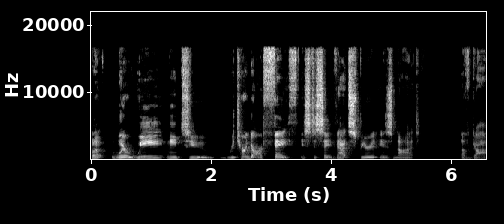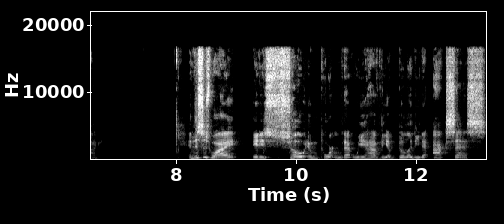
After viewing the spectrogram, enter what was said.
But where we need to return to our faith is to say that spirit is not of God. And this is why it is so important that we have the ability to access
